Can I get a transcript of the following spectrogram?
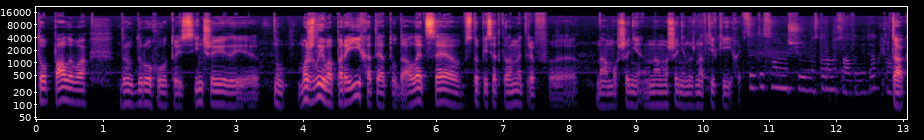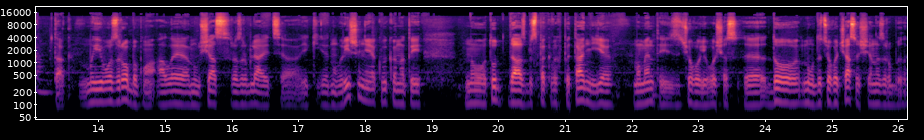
то паливо друг другу, тобто іншої, ну, можливо переїхати оттуда, але це в 150 кілометрів на машині на машині нужно автівки їхати. Це те саме, що і на старому Салтові, так? Там, так, там. так. Ми його зробимо, але ну, зараз розробляється які, ну, рішення, як виконати. Ну, Тут да, з безпекових питань є моменти, з чого його зараз до ну, до цього часу ще не зробили.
